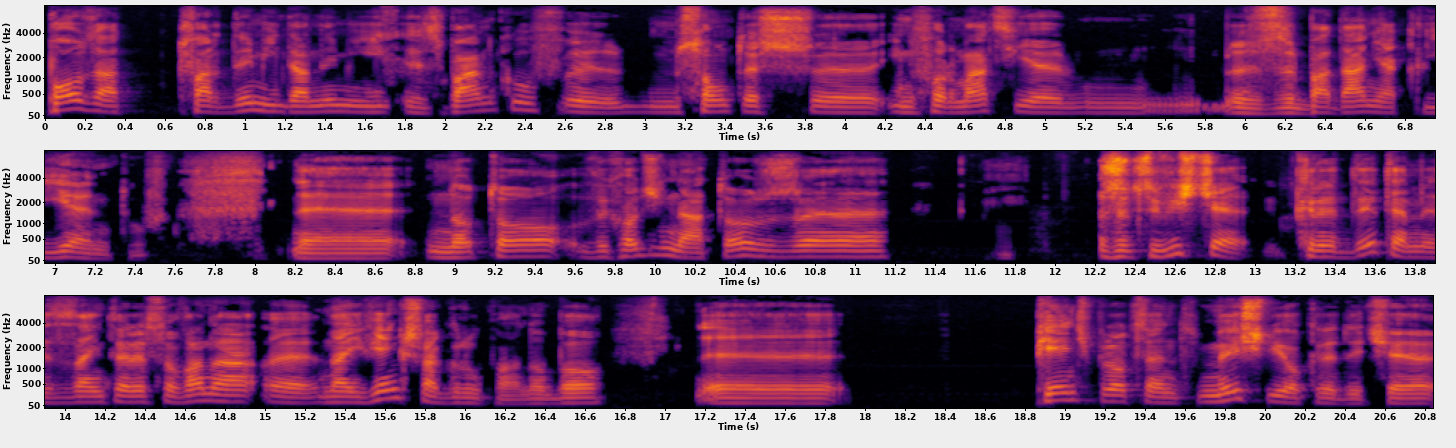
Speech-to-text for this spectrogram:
poza twardymi danymi z banków są też informacje z badania klientów. E, no to wychodzi na to, że rzeczywiście kredytem jest zainteresowana e, największa grupa, no bo e, 5% myśli o kredycie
